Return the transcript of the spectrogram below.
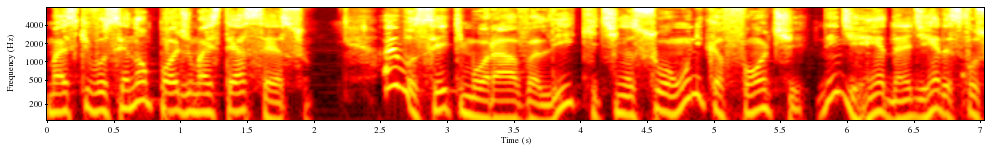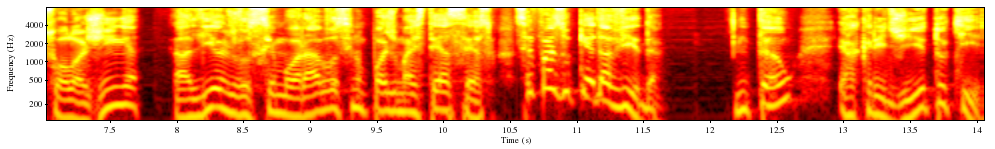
mas que você não pode mais ter acesso. Aí você que morava ali, que tinha sua única fonte, nem de renda, né? De renda, se for sua lojinha, ali onde você morava, você não pode mais ter acesso. Você faz o que da vida? Então, eu acredito que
